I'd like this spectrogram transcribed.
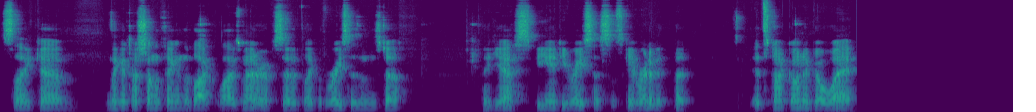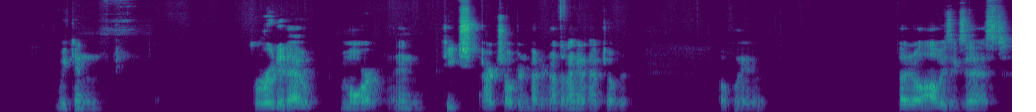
It's like, um, like I touched on the thing in the Black Lives Matter episode, like with racism and stuff. Like, yes, be anti racist, let's get rid of it, but it's not going to go away. We can root it out more and teach our children better. Not that I'm going to have children. Hopefully, anyway. But it'll always exist.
